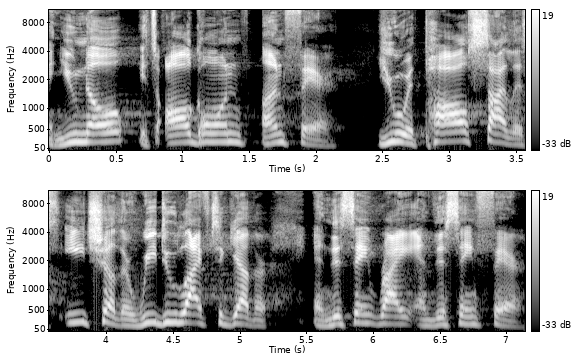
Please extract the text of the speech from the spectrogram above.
and you know it's all going unfair. You with Paul, Silas, each other. We do life together and this ain't right and this ain't fair.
